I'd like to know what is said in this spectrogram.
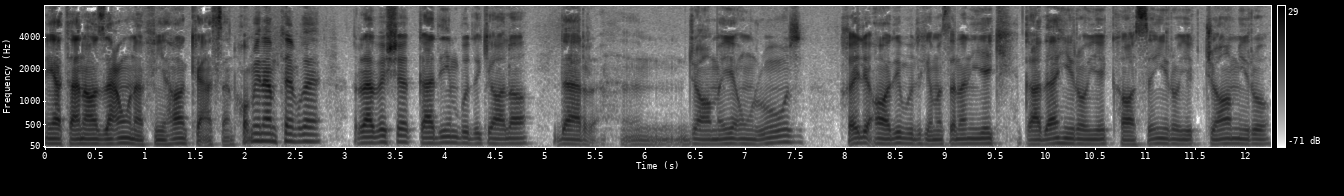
یا تنازعون فیها کسن خب اینم طبق روش قدیم بوده که حالا در جامعه اون روز خیلی عادی بوده که مثلا یک قدهی رو یک کاسه ای رو یک جامی رو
